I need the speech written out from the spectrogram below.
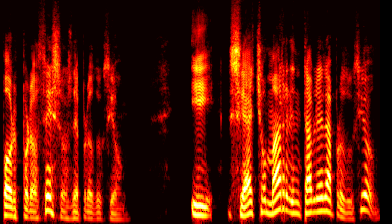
por procesos de producción. Y se ha hecho más rentable la producción.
